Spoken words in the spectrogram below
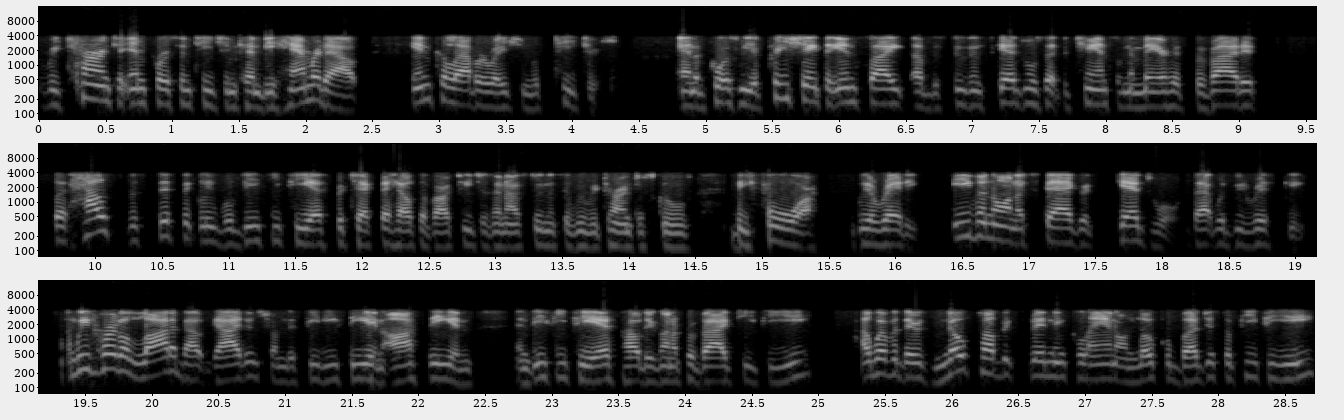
return to in-person teaching can be hammered out in collaboration with teachers. And of course, we appreciate the insight of the student schedules that the chancellor and the mayor has provided. But how specifically will DCPS protect the health of our teachers and our students if we return to schools before we're ready? Even on a staggered schedule, that would be risky. And we've heard a lot about guidance from the CDC and OSSE and, and DCPS, how they're going to provide PPE. However, there's no public spending plan on local budgets for PPE.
